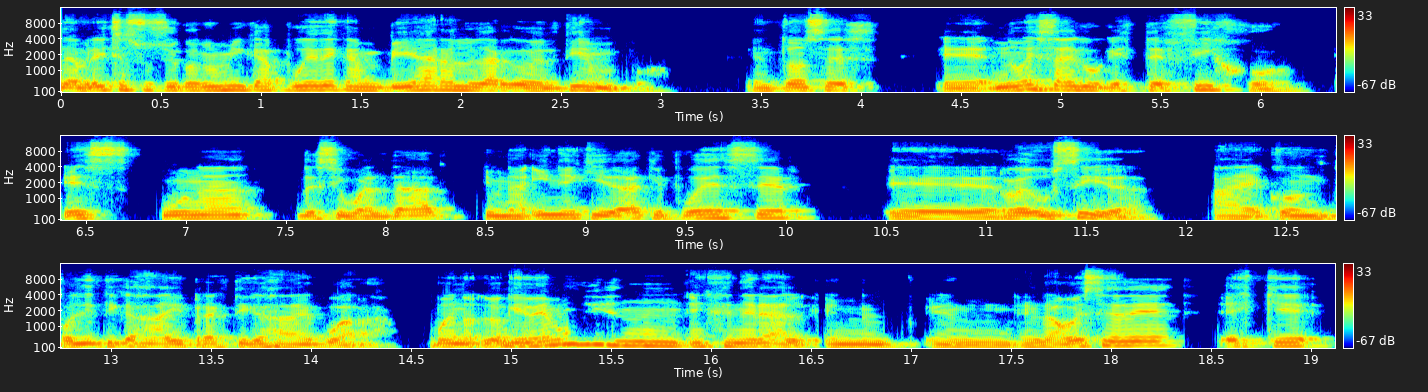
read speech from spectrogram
la brecha socioeconómica puede cambiar a lo largo del tiempo. Entonces, eh, no es algo que esté fijo, es una desigualdad y una inequidad que puede ser eh, reducida con políticas y prácticas adecuadas. Bueno, lo que vemos en, general en, en, la OSD es que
